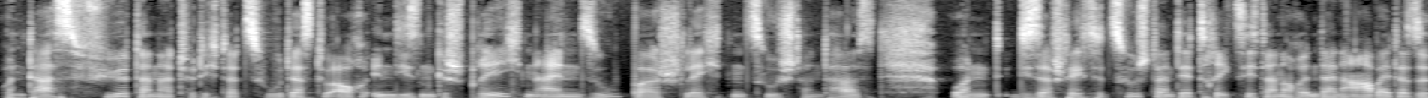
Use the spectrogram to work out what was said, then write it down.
Und das führt dann natürlich dazu, dass du auch in diesen Gesprächen einen super schlechten Zustand hast. Und dieser schlechte Zustand, der trägt sich dann auch in deiner Arbeit. Also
